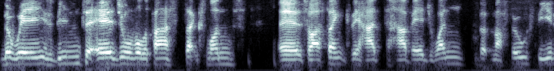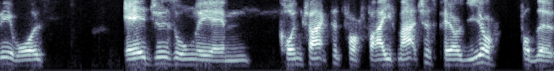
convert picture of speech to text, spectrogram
the way he's been to Edge over the past six months. Uh, so I think they had to have Edge win. But my full theory was Edge is only um, contracted for five matches per year. For the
